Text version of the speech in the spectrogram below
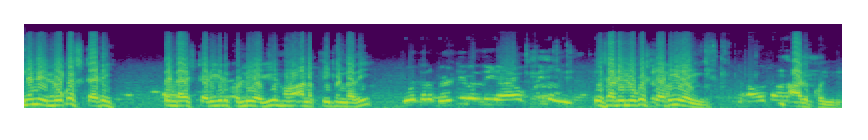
ਨਹੀਂ ਨਹੀਂ ਲੋਕਲ ਸਟੱਡੀ ਪਿੰਡਾਂ ਦੀ ਸਟੱਡੀ ਜਿਹੜੀ ਖੁੱਲੀ ਹੈ ਜੀ ਹੁਣ 29 ਪਿੰਡਾਂ ਦੀ। ਜੋ ਤੈਨੂੰ ਬਿਲਟੀ ਮਿਲਦੀ ਆ ਉਹ ਕਿਹਦੀ ਮਿਲਦੀ ਆ? ਇਹ ਸਾਡੀ ਲੋਕਲ ਸਟੱਡੀ ਹੈ ਜੀ। ਤਾਂ। ਆ ਦੇਖੋ ਜੀ।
